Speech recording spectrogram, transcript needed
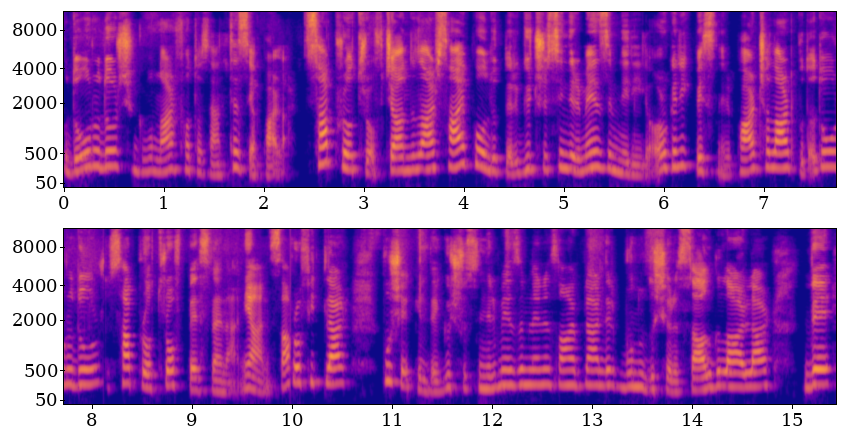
Bu doğrudur çünkü bunlar fotosentez yaparlar. Saprotrof canlılar sahip oldukları güçlü sindirim enzimleriyle organik besinleri parçalar. Bu da doğrudur. Saprotrof beslenen yani saprofitler bu şekilde güçlü sindirim enzimlerine sahiplerdir. Bunu dışarı salgılarlar ve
